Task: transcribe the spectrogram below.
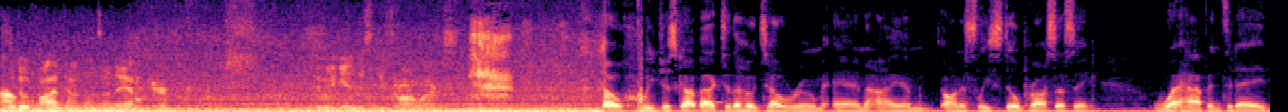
Oh. We'll do it five times on Sunday. I don't care. Do it again, just do throttle wax. So we just got back to the hotel room, and I am honestly still processing what happened today.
